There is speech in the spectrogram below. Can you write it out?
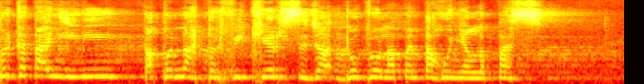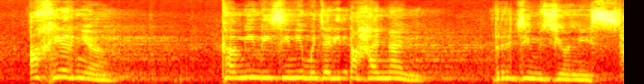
Perkataan ini tak pernah terfikir sejak 28 tahun yang lepas. Akhirnya, kami di sini menjadi tahanan rejim Zionis.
